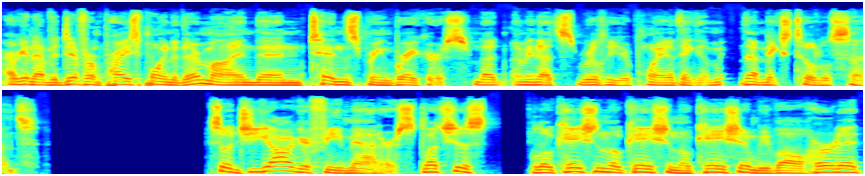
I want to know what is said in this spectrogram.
are going to have a different price point in their mind than 10 spring breakers. That, I mean, that's really your point. I think that makes total sense. So, geography matters. Let's just location, location, location. We've all heard it.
